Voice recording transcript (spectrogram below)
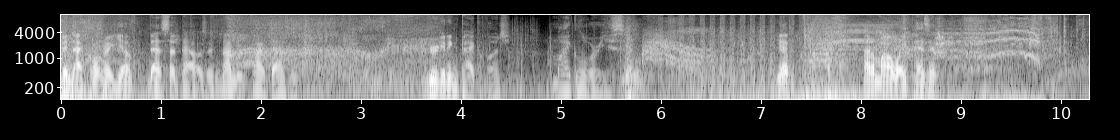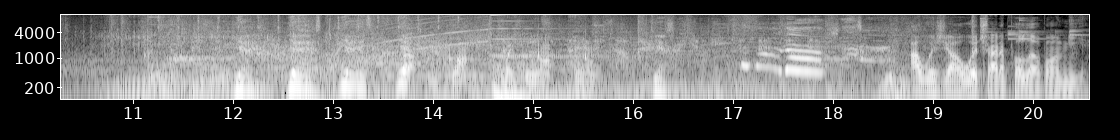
Bend that corner, yep, that's a thousand. I mean five thousand. You're getting pack a punch. My glorious. Yep. Out of my way, peasant. Yes, yes, yes, yes. Wait. Yes. I wish y'all would try to pull up on me,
